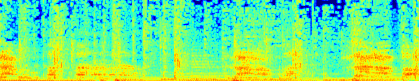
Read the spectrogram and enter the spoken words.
la la la la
